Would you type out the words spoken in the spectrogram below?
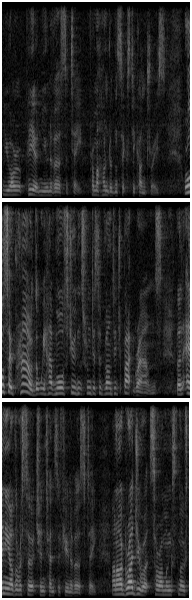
European university from 160 countries. We're also proud that we have more students from disadvantaged backgrounds than any other research-intensive university, and our graduates are amongst the most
